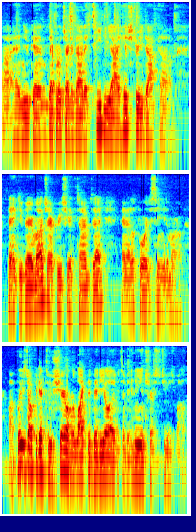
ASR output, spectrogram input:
Uh, and you can definitely check us out at tdihistory.com. Thank you very much. I appreciate the time today, and I look forward to seeing you tomorrow. Uh, please don't forget to share or like the video if it's of any interest to you as well.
